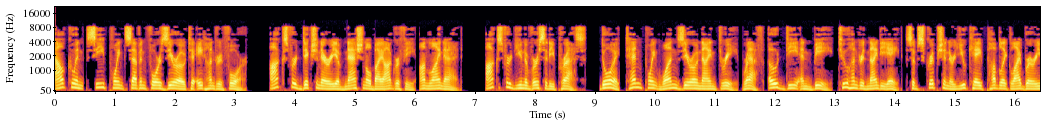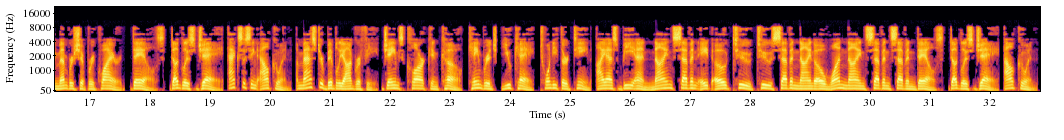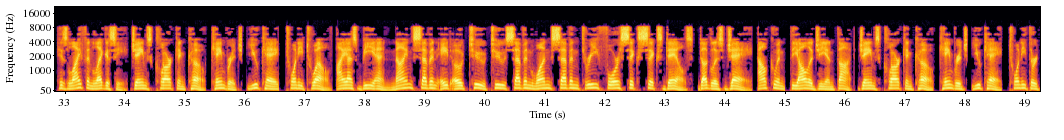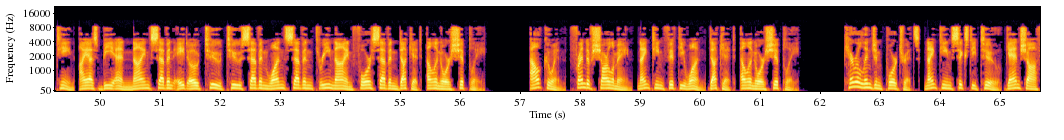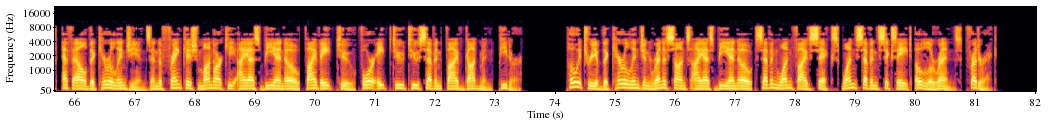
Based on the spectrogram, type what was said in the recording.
Alcuin c.740–804. Oxford Dictionary of National Biography online ed. Oxford University Press doi 10.1093 ref OD&B 298 subscription or UK public library membership required Dales Douglas J accessing Alcuin a master bibliography James Clarke and Co Cambridge UK 2013 ISBN 9780227901977 Dales Douglas J Alcuin His Life and Legacy James Clarke and Co Cambridge UK 2012 ISBN 9 9780227173466 Dales, Douglas J., Alcuin, Theology and Thought James Clarke & Co., Cambridge, UK, 2013, ISBN 9780227173947 Duckett, Eleanor Shipley. Alcuin, Friend of Charlemagne, 1951 Duckett, Eleanor Shipley. Carolingian Portraits, 1962 Ganshof, F. L. The Carolingians and the Frankish Monarchy ISBN 0-582-48227-5 Godman, Peter. Poetry of the Carolingian Renaissance ISBN 0-7156-1768-0 Lorenz, Frederick.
